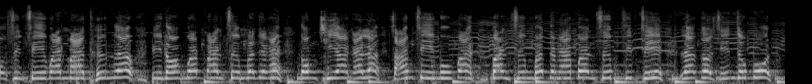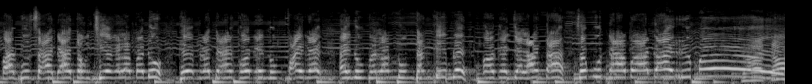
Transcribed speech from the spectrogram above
364 วันมาถึงแล้ว พี่น้องวัดบ้านซึมกันยังไงต้องเชียร์กันแล้ว 3 4 หมู่บ้านบ้านซึมพัฒนาบ้านซึม 14 แล้วก็สินสมบูรณ์บ้านพุทธาดาต้องเชียร์กันแล้วมาดู เทพรัตนากรไอ้หนุ่มไฟแรงไอ้หนุ่มพลังหนุ่มทั้งทีมเลยว่ากันจะล้างตาสมุทรนาบาได้หรือไม่ได้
